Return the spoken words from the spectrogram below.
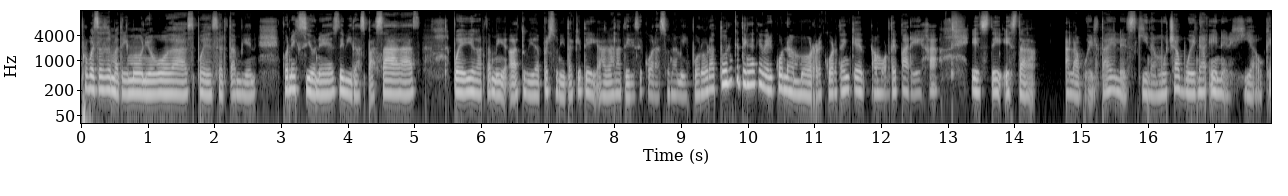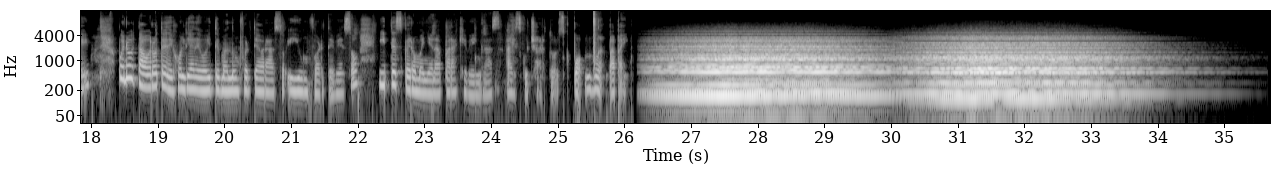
propuestas de matrimonio, bodas, puede ser también conexiones de vidas pasadas, puede llegar también a tu vida personita que te haga latir ese corazón a mil por hora, todo lo que tenga que ver con amor. Recuerden que amor de pareja este, está a la vuelta de la esquina, mucha buena energía, ¿ok? Bueno, Tauro, te dejo el día de hoy, te mando un fuerte abrazo y un fuerte beso y te espero mañana para que vengas a escuchar tu Bye bye.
